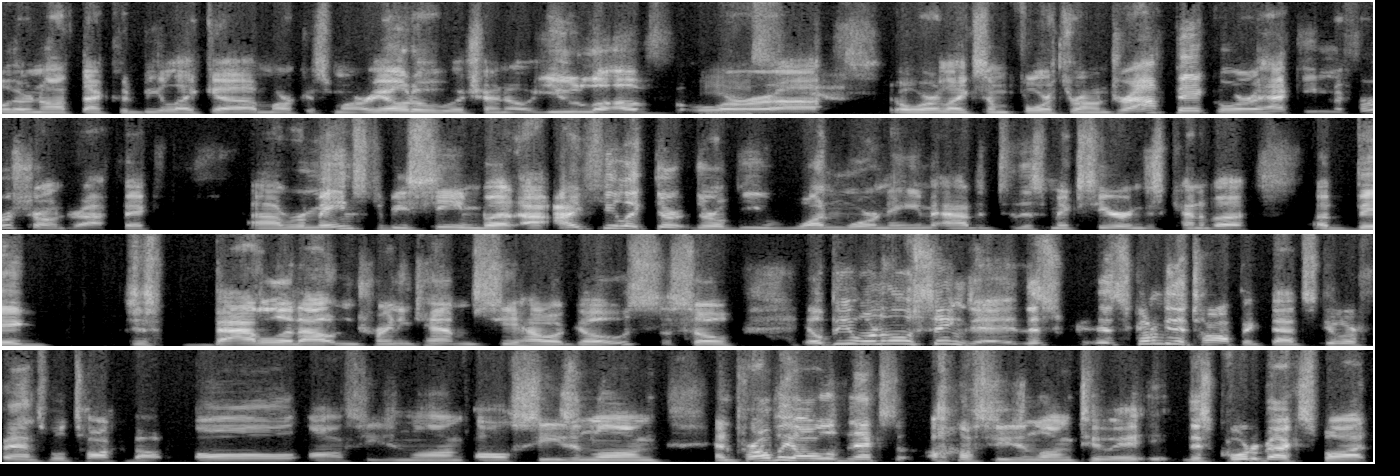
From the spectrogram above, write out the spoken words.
Whether or not that could be like a Marcus Mariota, which I know you love, or yes. uh, or like some fourth round draft pick, or heck, even a first round draft pick uh, remains to be seen. But I, I feel like there there will be one more name added to this mix here, and just kind of a a big just battle it out in training camp and see how it goes. So it'll be one of those things. This it's going to be the topic that Steeler fans will talk about all off season long, all season long, and probably all of next off season long too. It, it, this quarterback spot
